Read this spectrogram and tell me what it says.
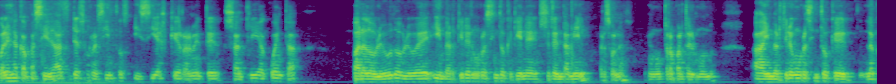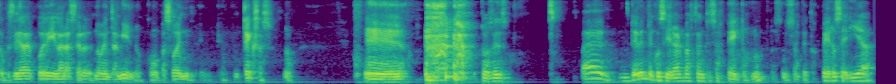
cuál es la capacidad de esos recintos y si es que realmente saldría cuenta para WWE invertir en un recinto que tiene 70.000 personas? en otra parte del mundo, a invertir en un recinto que la capacidad puede llegar a ser 90.000, ¿no? Como pasó en, Texas, ¿no? Eh, entonces, eh, deben de considerar bastantes aspectos, ¿no? Bastantes aspectos, pero sería,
